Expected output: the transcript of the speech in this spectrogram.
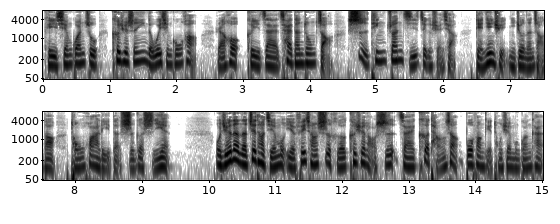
可以先关注“科学声音”的微信公号，然后可以在菜单中找“试听专辑”这个选项，点进去你就能找到童话里的十个实验。我觉得呢，这套节目也非常适合科学老师在课堂上播放给同学们观看，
